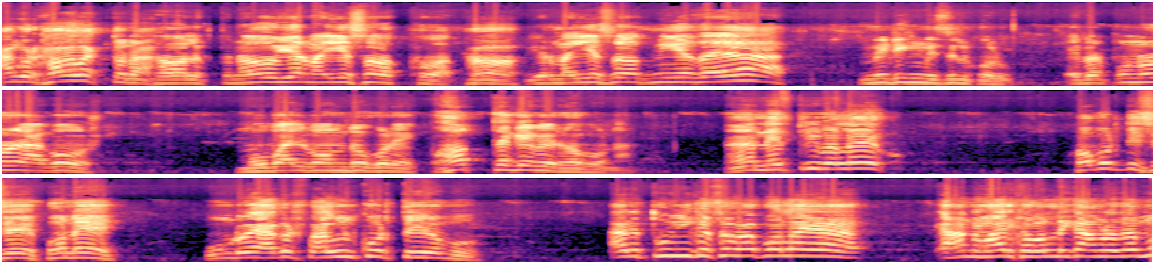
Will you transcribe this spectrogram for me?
আঙ্গুর খাওয়া লাগতো না। খাওয়া লাগতো না। ও ইয়ার মাইয়ে সহক খাওয়া হ্যাঁ। ইয়ার মাইয়ে সহক নিয়ে যায় মিটিং মিছিল করুক। এবার পনেরোই আগস্ট মোবাইল বন্ধ করে ঘর থেকে বের হব না। হ্যাঁ নেত্রীবেলায় খবর দিছে ফোনে পনেরোই আগস্ট পালন করতে হব। আরে তুমি গেছো বা পলায়া এখন মার খাবার লেগে আমরা যাব।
